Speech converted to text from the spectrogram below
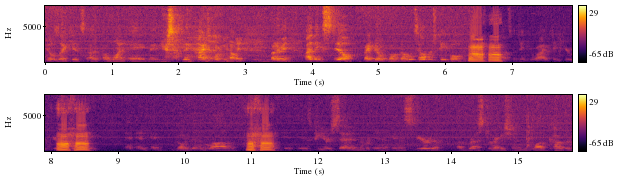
feels like it's a, a 1A maybe or something, I don't know. But I mean, I think still, right, don't, don't, don't tell a bunch of people. Take your Mhm. husband, take your wife, take your, your family, and, and, and go to them in love. Uh-huh. As Peter said, in a, in a, in a spirit of, of restoration, love covered,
